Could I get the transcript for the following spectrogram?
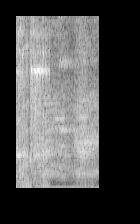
Hey!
